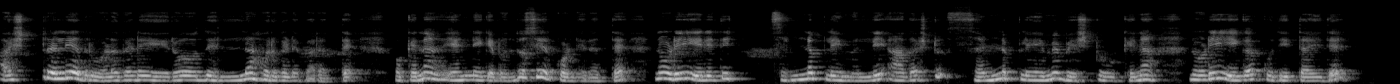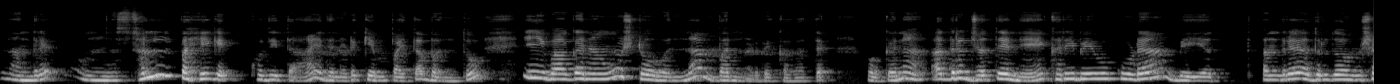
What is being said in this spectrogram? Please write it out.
ಅಷ್ಟರಲ್ಲಿ ಅದ್ರ ಒಳಗಡೆ ಇರೋದೆಲ್ಲ ಹೊರಗಡೆ ಬರುತ್ತೆ. ಓಕೆನಾ? ಎಣ್ಣೆಗೆ ಬಂದು ಸೇರಿಕೊಂಡಿರುತ್ತೆ. ನೋಡಿ, ಈ ರೀತಿ ಸಣ್ಣ ಫ್ಲೇಮಲ್ಲಿ ಆದಷ್ಟು ಸಣ್ಣ ಫ್ಲೇಮೇ ಬೆಸ್ಟು, ಓಕೆನಾ? ನೋಡಿ, ಈಗ ಕುದೀತಾ ಇದೆ. ಅಂದರೆ ಸ್ವಲ್ಪ ಹೇಗೆ ಕುದೀತಾ, ಇದೆ ನೋಡಿ, ಕೆಂಪಾಯ್ತಾ ಬಂತು. ಇವಾಗ ನಾವು ಸ್ಟೋವನ್ನು ಬಂದ್ ಮಾಡಬೇಕಾಗತ್ತೆ. ಓಕೆನಾ? ಅದ್ರ ಜೊತೆನೇ ಕರಿಬೇವು ಕೂಡ ಬೇಯತ್ತೆ ಅಂದರೆ ಅದ್ರದ್ದು ಅಂಶ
